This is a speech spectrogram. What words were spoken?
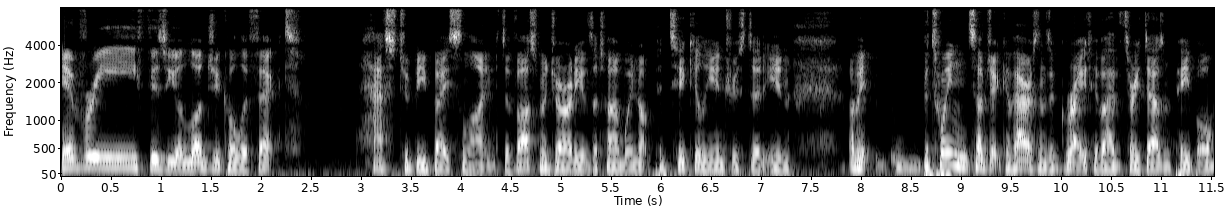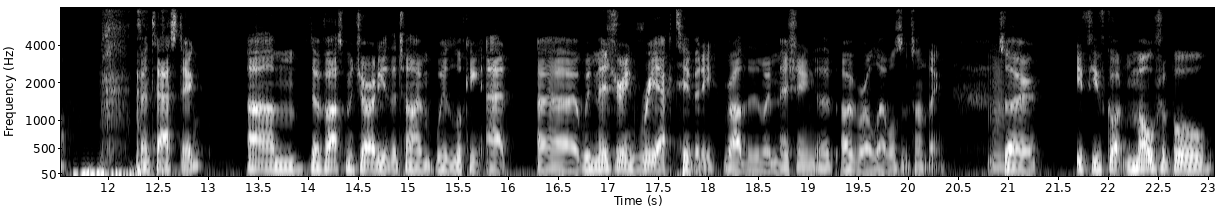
every physiological effect has to be baselined. The vast majority of the time, we're not particularly interested in. I mean, between subject comparisons are great. If I have three thousand people, fantastic. Um, the vast majority of the time, we're looking at uh, we're measuring reactivity rather than we're measuring the overall levels of something. So if you've got multiple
